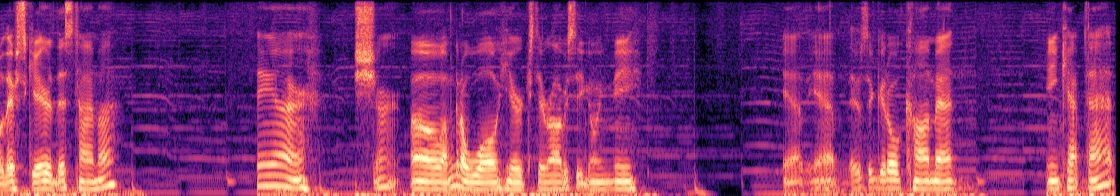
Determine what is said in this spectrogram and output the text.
Oh, they're scared this time, huh? They are. Sure. Oh, I'm gonna wall here because they're obviously going me. Yeah, yeah. There's a good old comment. Incap that.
